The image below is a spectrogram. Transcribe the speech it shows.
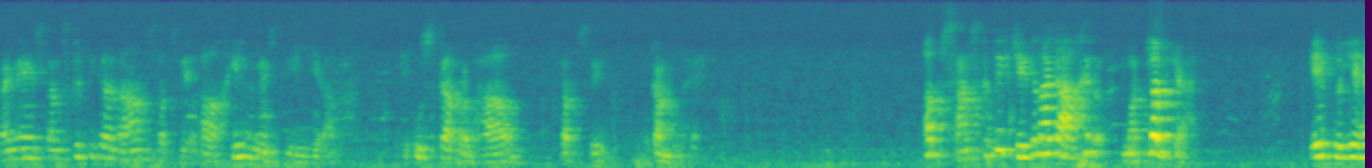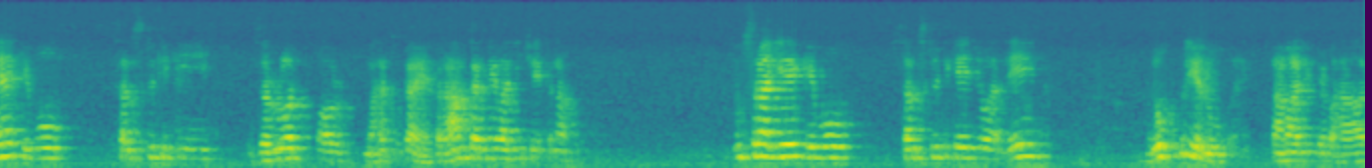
मैंने संस्कृति का नाम सबसे आखिर में इसलिए लिया कि उसका प्रभाव सबसे कम है। अब सांस्कृतिक चेतना का आखिर मतलब क्या है? एक तो यह है कि वो संस्कृति की ज़रूरत और महत्व का एहतराम करने वाली चेतना हो। दूसरा ये कि वो संस्कृति के जो अनेक लोकप्रिय रूप हैं, सामाजिक व्यवहार,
